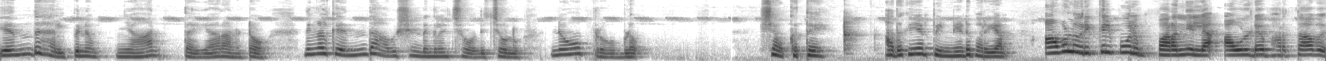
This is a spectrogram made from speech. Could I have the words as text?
എന്ത് ഹെൽപ്പിനും ഞാൻ തയ്യാറാണ് കേട്ടോ നിങ്ങൾക്ക് എന്ത് ആവശ്യമുണ്ടെങ്കിലും ചോദിച്ചോളൂ. നോ പ്രോബ്ലം ഷൗക്കത്തെ അതൊക്കെ ഞാൻ പിന്നീട് പറയാം. അവൾ ഒരിക്കൽ പോലും പറഞ്ഞില്ല അവളുടെ ഭർത്താവ്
